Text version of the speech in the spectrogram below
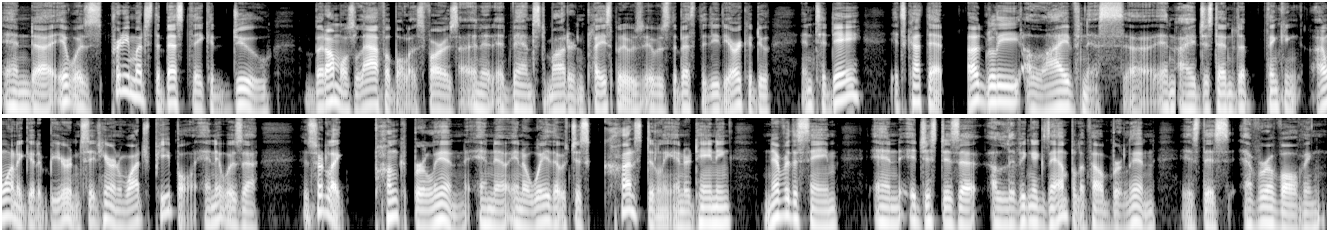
And uh, it was pretty much the best they could do, but almost laughable as far as an advanced modern place. But it was, it was the best the DDR could do. And today, it's got that ugly aliveness. Uh, and I just ended up thinking, I want to get a beer and sit here and watch people. And it was a, it was sort of like punk Berlin in a, in a way that was just constantly entertaining, never the same. And it just is a, a living example of how Berlin is this ever evolving,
